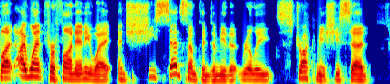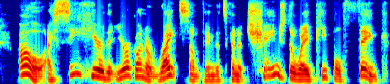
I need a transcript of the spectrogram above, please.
but I went for fun anyway. And she said something to me that really struck me. She said, Oh, I see here that you're going to write something that's going to change the way people think,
